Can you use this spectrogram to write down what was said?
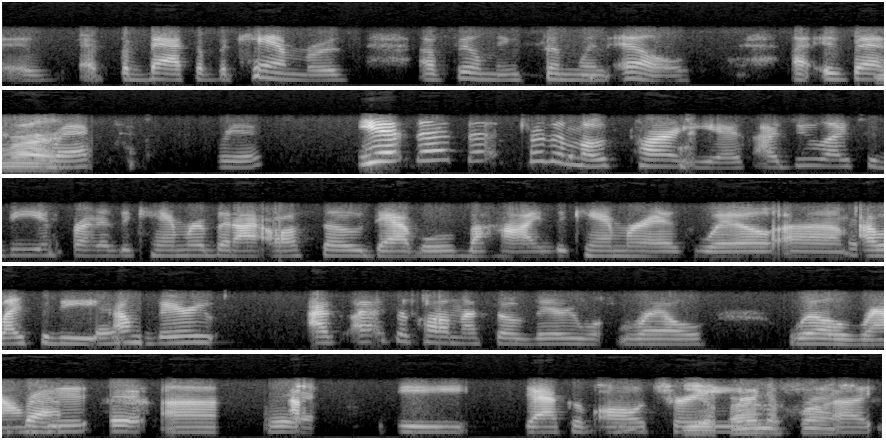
as at the back of the cameras of filming someone else. Uh, is that right. correct, Chris? Yeah, that that for the most part, yes. I do like to be in front of the camera, but I also dabble behind the camera as well. Um, I like to be. I'm very. I, I like to call myself very well well rounded. Um, yeah. the jack of all trades. You learn the front. Uh,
